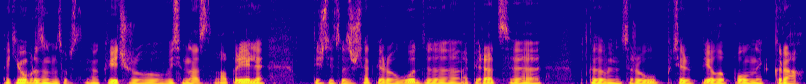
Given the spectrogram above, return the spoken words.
Таким образом, собственно, к вечеру 18 апреля 1961 года операция, подготовленная ЦРУ, потерпела полный крах.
